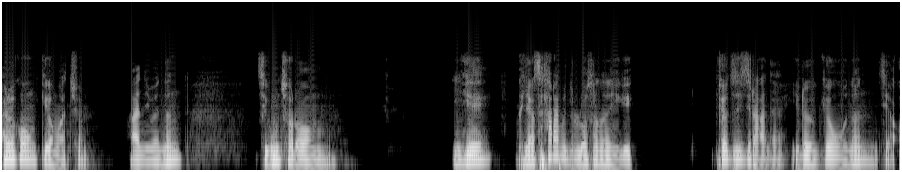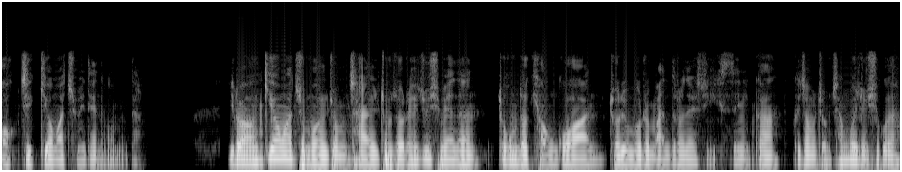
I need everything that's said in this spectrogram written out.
헐거운 끼워 맞춤 아니면은 지금처럼 이게 그냥 사람이 눌러서는 이게 껴지질 않아요. 이럴 경우는 이제 억지 끼워 맞춤이 되는 겁니다. 이러한 끼워 맞춤을 좀 잘 조절을 해주시면은 조금 더 견고한 조립물을 만들어낼 수 있으니까 그 점을 좀 참고해 주시고요.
